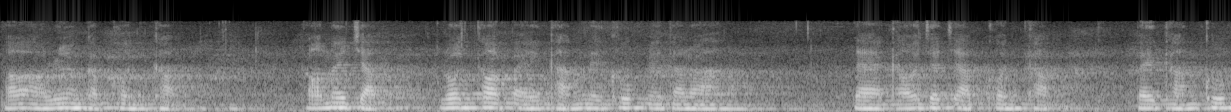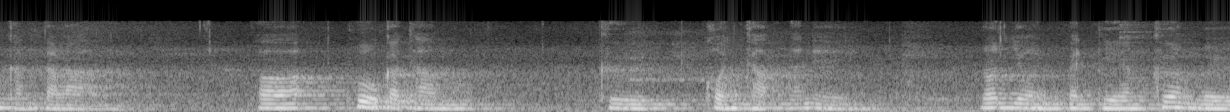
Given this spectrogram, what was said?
เขาเอาเรื่องกับคนขับ เขาไม่จับรถเข้าไปขังในคุกในตาราง แต่เขาจะจับคนขับไปขังคุกขังตาราง เพราะผู้กระทำคือคนขับนั่นเอง รถยนต์เป็นเพียงเครื่องมือ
